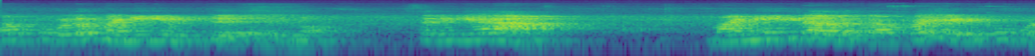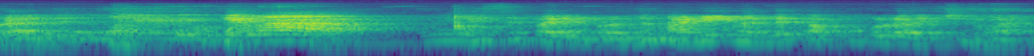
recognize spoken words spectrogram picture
கப்புக்குள்ள மணி எடுத்து வச்சிடணும். சரியா? மணி இல்லாத கப்பை எடுக்கக்கூடாது. ஓகேவா மிஸ் பறிப்பு வந்து மணி வந்து கப்புக்குள்ள வச்சிருவேன்.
